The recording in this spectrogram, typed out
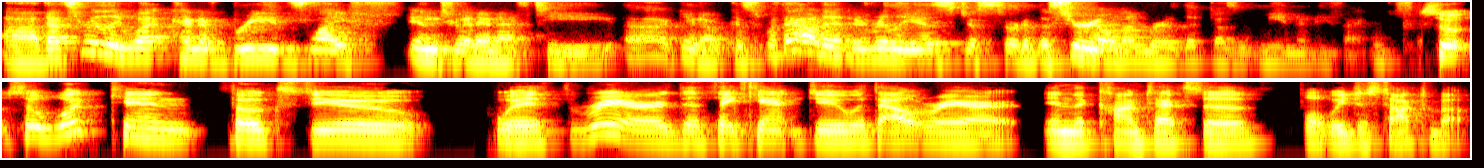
Uh, that's really what kind of breathes life into an NFT. Uh, you know, because without it, it really is just sort of a serial number that doesn't mean anything. So, so what can folks do with Rair that they can't do without Rair in the context of what we just talked about?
